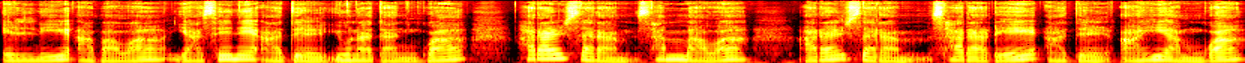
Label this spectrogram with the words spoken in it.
엘리 아바와 야센의 아들 요나단과 하랄 사람 삼마와 아랄 사람 사랄의 아들 아히암과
